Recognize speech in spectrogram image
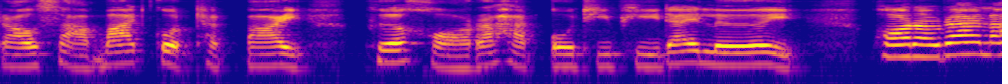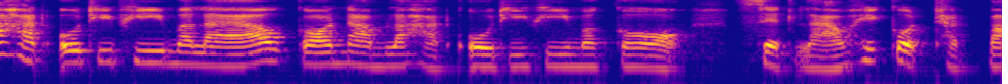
เราสามารถกดถัดไป เพื่อขอรหัส OTP ได้เลย พอเราได้รหัส OTP มาแล้วก็นำรหัส OTP มากรอก เสร็จแล้วให้กดถัดไป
